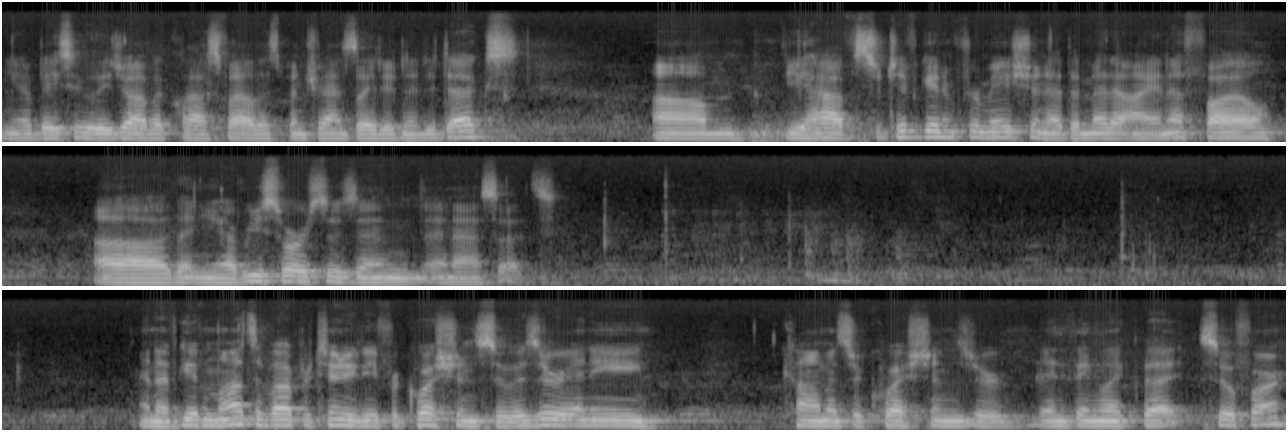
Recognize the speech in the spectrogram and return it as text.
you know, basically a Java class file that's been translated into DEX. Um, you have certificate information at the meta INF file. Uh, then you have resources and, and assets. And I've given lots of opportunity for questions, so is there any comments or questions or anything like that so far?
